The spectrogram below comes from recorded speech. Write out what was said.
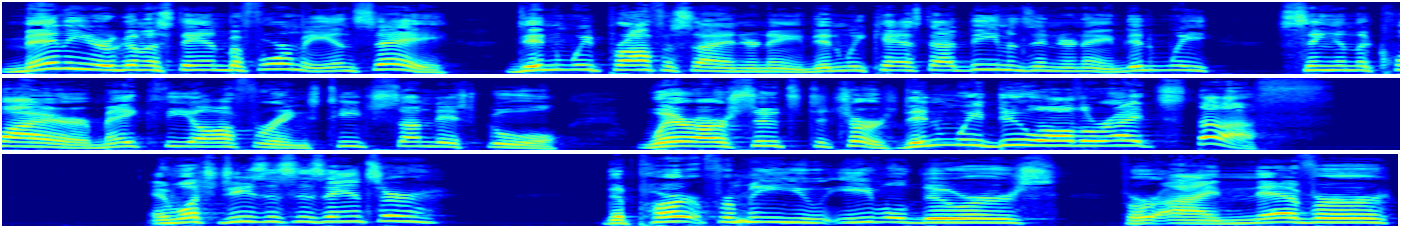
many are going to stand before me and say, didn't we prophesy in your name? Didn't we cast out demons in your name? Didn't we sing in the choir, make the offerings, teach Sunday school, wear our suits to church? Didn't we do all the right stuff? And what's Jesus' answer? Depart from me, you evildoers, for I never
